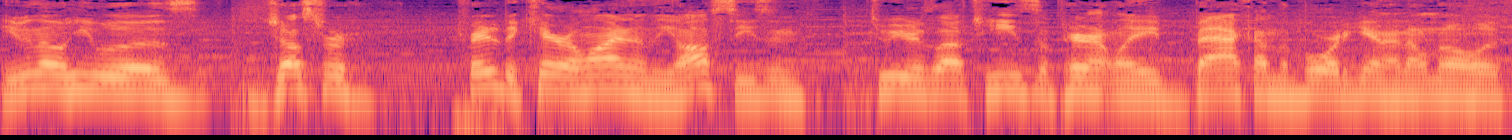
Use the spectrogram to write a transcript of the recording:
even though he was just traded to Carolina in the offseason, two years left, he's apparently back on the board again. I don't know if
